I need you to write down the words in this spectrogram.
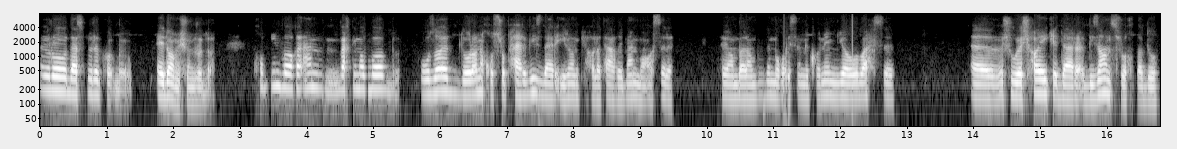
رو دستور اعدامشون رو داد. خب این واقعا وقتی ما با اوضاع دوران خسرو پرویز در ایران که حالا تقریبا معاصر پیامبران بوده مقایسه می‌کنیم یا بحث شورش هایی که در بیزانس رخ داد و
